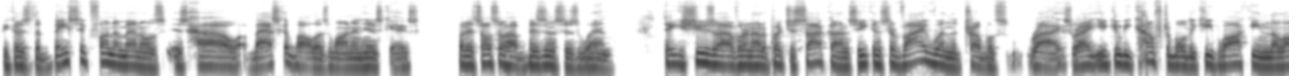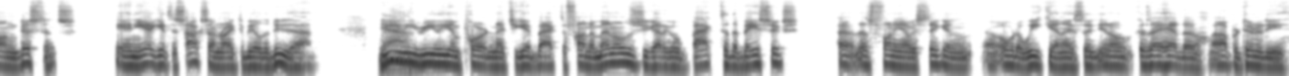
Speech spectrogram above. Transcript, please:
because the basic fundamentals is how basketball is won in his case but it's also how businesses win. Take your shoes off, learn how to put your sock on so you can survive when the troubles rise, right? You can be comfortable to keep walking the long distance. And you got to get the socks on right to be able to do that. Yeah. Really, really important that you get back to fundamentals. You got to go back to the basics. Uh, that's funny. I was thinking uh, over the weekend, I said, you know, because I had the opportunity,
